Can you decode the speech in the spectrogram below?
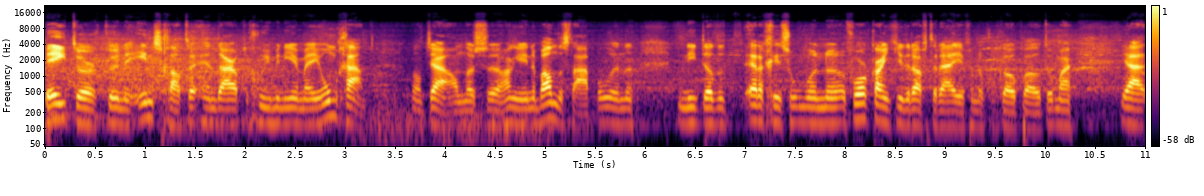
beter kunnen inschatten en daar op de goede manier mee omgaan. Want ja, anders uh, hang je in een bandenstapel. En uh, niet dat het erg is om een uh, voorkantje eraf te rijden van een goedkope auto. Maar ja,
